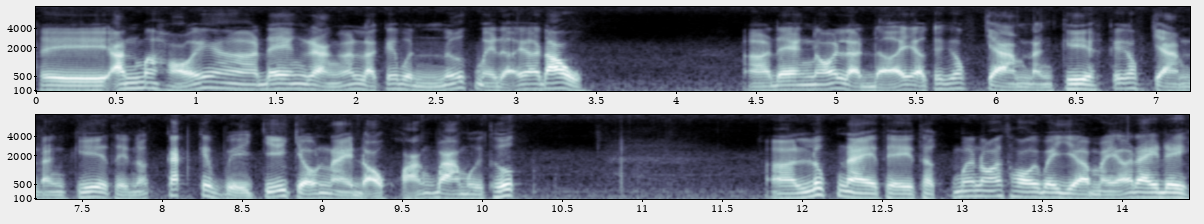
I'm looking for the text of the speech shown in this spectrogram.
Thì anh mới hỏi ờ, đen rằng là cái bình nước mày để ở đâu? À, đen nói là để ở cái góc chàm đằng kia. Cái góc chàm đằng kia thì nó cách cái vị trí chỗ này độ khoảng 30 thước à, lúc này thì thực mới nói thôi bây giờ mày ở đây đi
